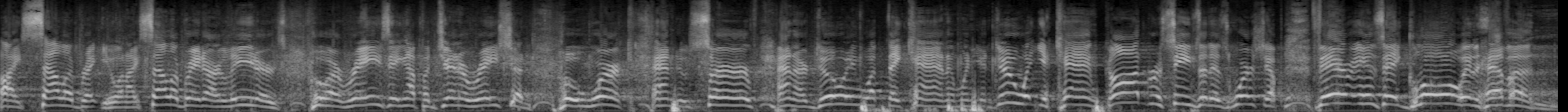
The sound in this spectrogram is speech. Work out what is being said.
I celebrate you and I celebrate our leaders who are raising up a generation who work and who serve and are doing what they can. And when you do what you can, God receives it as worship. There is a glow in heaven.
